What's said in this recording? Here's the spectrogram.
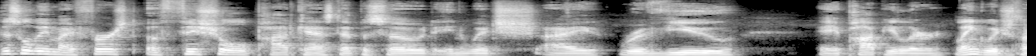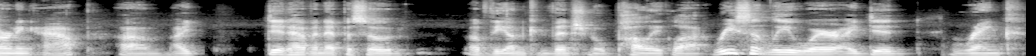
this will be my first official podcast episode in which I review a popular language learning app. Um, I did have an episode of the unconventional polyglot recently where I did rank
